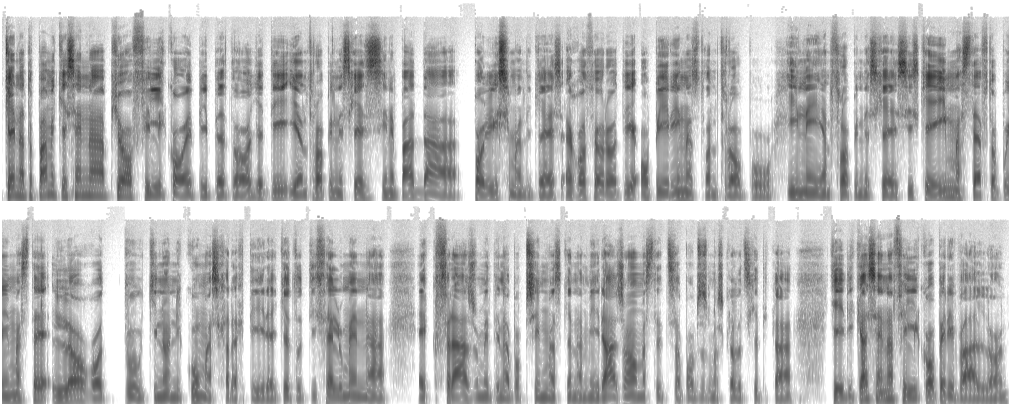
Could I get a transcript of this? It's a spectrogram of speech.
και να το πάμε και σε ένα πιο φιλικό επίπεδο, γιατί οι ανθρώπινες σχέσεις είναι πάντα πολύ σημαντικές. Εγώ θεωρώ ότι ο πυρήνας του ανθρώπου είναι οι ανθρώπινες σχέσεις και είμαστε αυτό που είμαστε λόγω του κοινωνικού μας χαρακτήρα και το τι θέλουμε να εκφράζουμε την άποψή μας και να μοιράζομαστε τις απόψεις μας και όλα τα σχετικά. Και ειδικά σε ένα φιλικό περιβάλλον,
